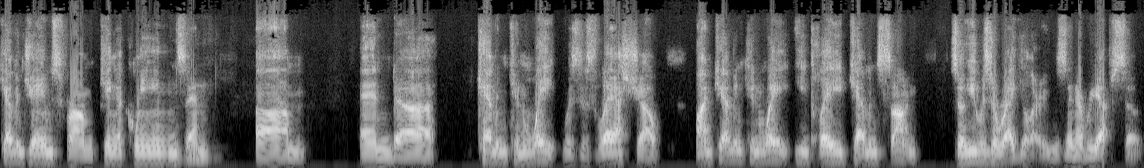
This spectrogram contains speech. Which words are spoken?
Kevin James from King of Queens and um, and uh, Kevin Can Wait was his last show. On Kevin Can Wait, he played Kevin's son. So he was a regular. He was in every episode.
